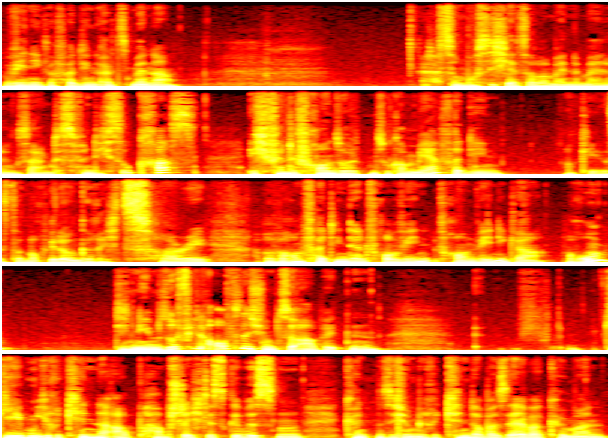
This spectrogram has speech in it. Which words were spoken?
weniger verdienen als Männer. Dazu muss ich jetzt aber meine Meinung sagen. Das finde ich so krass. Ich finde, Frauen sollten sogar mehr verdienen. Okay, ist dann auch wieder ein Gericht, sorry. Aber warum verdienen denn Frau wen Frauen weniger? Warum? Die nehmen so viel auf sich, um zu arbeiten, geben ihre Kinder ab, haben schlechtes Gewissen, könnten sich um ihre Kinder aber selber kümmern.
